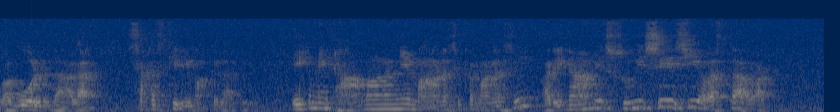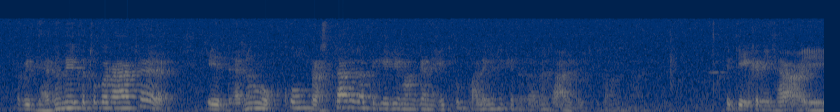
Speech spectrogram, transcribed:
වගු වලට දාලා සකස් කිරීමක් වෙලා තියෙනවා. ඒක මේ සාමාන්‍ය මානසික මනසේ පරිණාමයේ සුවිශේෂී අවස්ථාවක්. අපි දැනුම එකතු කරාට ඒ දැනුම ඔක්කොම ප්‍රස්තාරගත කිරීමක් ගැන හිතපු පළවෙනි කෙනා තමයි සාරිපුත්‍ර ස්වාමීන් වහන්සේ. ඒක නිසා ඒ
